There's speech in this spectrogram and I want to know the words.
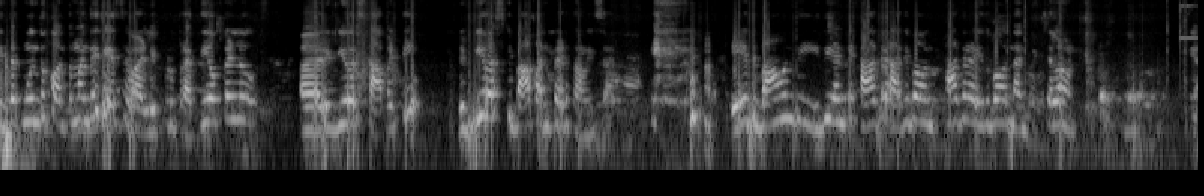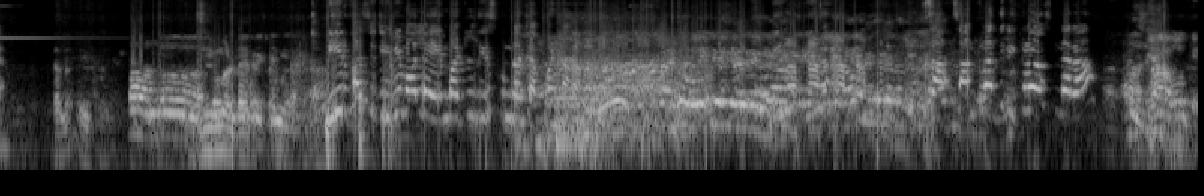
ఇంతకు ముందు కొంతమందే చేసేవాళ్ళు. ఇప్పుడు ప్రతి ఒక్కళ్ళు రివ్యూవర్స్ కాబట్టి రివ్యూవర్స్కి బాగా పని పెడతాం ఈసారి. ఏది బాగుంది ఇది అంటే కాదురా అది బాగుంది కాదురా ఇది బాగుంది అనిపించేలా ఉంటుంది. జీమల్ మీరు ఫస్ట్ టీవీ మాల్లో ఏం బట్టలు తీసుకున్నారు చెప్పండి. నాకు. స- సంక్రాంతికి ఇక్కడే వస్తున్నారా? ఆ, ఓకే.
